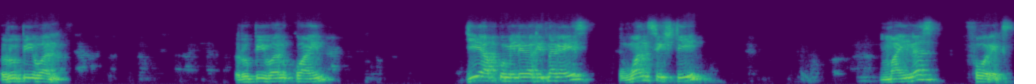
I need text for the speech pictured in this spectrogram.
rupee one rupee one coin ये आपको मिलेगा कितना गाइस 160 माइनस फोर एक्स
